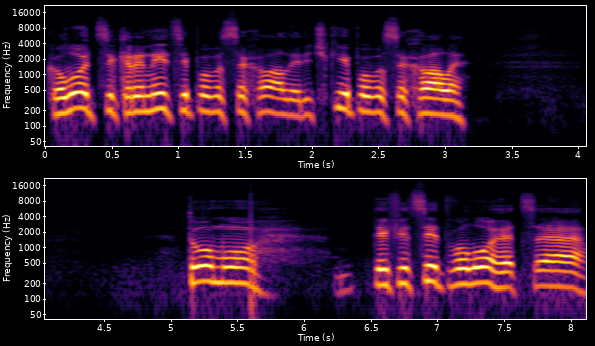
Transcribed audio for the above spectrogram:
Колодці, криниці повисихали, річки повисихали. Тому дефіцит вологи це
